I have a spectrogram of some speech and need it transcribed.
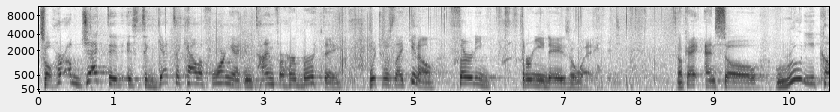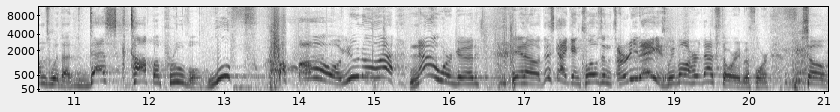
So her objective is to get to California in time for her birthday, which was like, you know, 33 days away. Okay, and so Rudy comes with a desktop approval. Woof! Oh, you know that. Now we're good. You know, this guy can close in 30 days. We've all heard that story before. So,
